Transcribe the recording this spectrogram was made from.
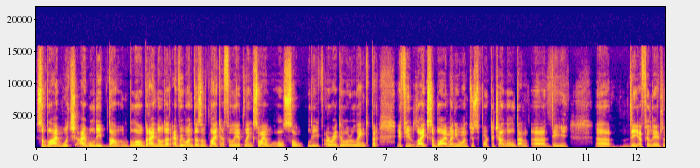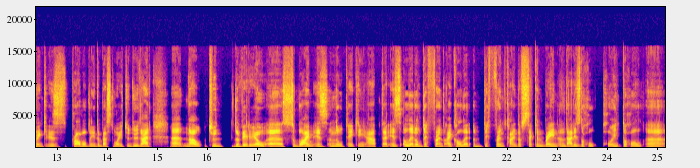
Sublime which I will leave down below but I know that everyone doesn't like affiliate links so I will also leave a regular link but if you like Sublime and you want to support the channel, then uh, the uh, the affiliate link is probably the best way to do that. Uh, now to the video. Uh, Sublime is a note-taking app that is a little different. I call it a different kind of second brain, and that is the whole point, the whole uh,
